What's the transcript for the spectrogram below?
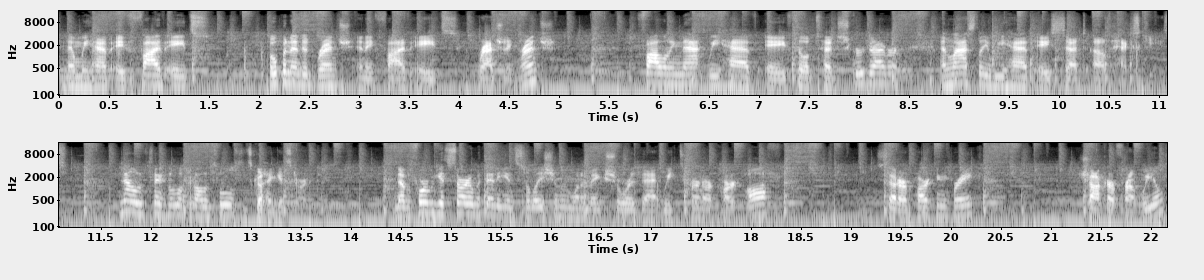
and then we have a 5 8 open-ended wrench and a 5 8 ratcheting wrench. Following that, we have a Phillips head screwdriver, and lastly, we have a set of hex keys. Now we've taken a look at all the tools, let's go ahead and get started. Now before we get started with any installation, we want to make sure that we turn our cart off set our parking brake, chock our front wheels,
